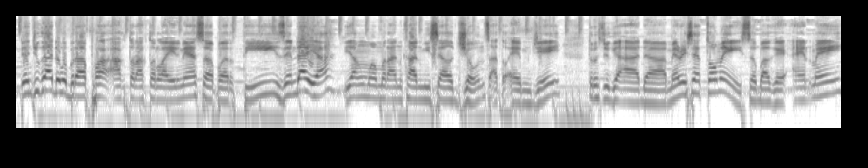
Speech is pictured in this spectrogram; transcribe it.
Dan juga ada beberapa aktor-aktor lainnya seperti Zendaya yang memerankan Michelle Jones atau MJ, terus juga ada Marisa Tomei sebagai Aunt May,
